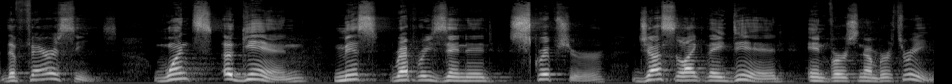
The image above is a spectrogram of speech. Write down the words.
the Pharisees once again misrepresented Scripture just like they did in verse number three.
